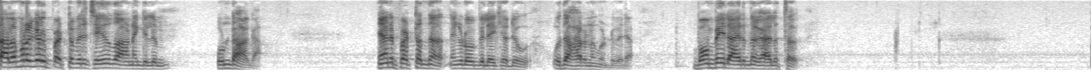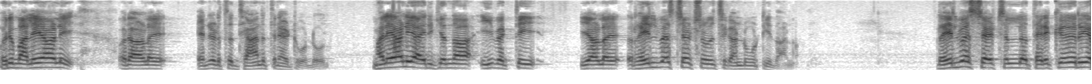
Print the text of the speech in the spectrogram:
തലമുറകൾപ്പെട്ടവർ ചെയ്തതാണെങ്കിലും ഉണ്ടാകാം. ഞാൻ പെട്ടെന്ന് നിങ്ങളുടെ മുമ്പിലേക്ക് ഒരു ഉദാഹരണം കൊണ്ടുവരാം. ബോംബെയിലായിരുന്ന കാലത്ത് ഒരു മലയാളി ഒരാളെ എന്റെ അടുത്ത് ധ്യാനത്തിനായിട്ട് കൊണ്ടുവന്നു. മലയാളി ആയിരിക്കുന്ന ഈ വ്യക്തി ഇയാളെ റെയിൽവേ സ്റ്റേഷനിൽ വെച്ച് കണ്ടുമുട്ടിയതാണ്. റെയിൽവേ സ്റ്റേഷനിൽ തിരക്കേറിയ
